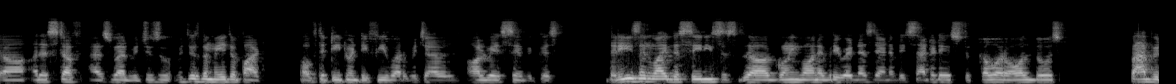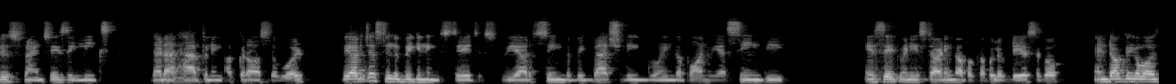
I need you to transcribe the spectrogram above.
uh, other stuff as well, which is which is the major part of the T20 fever, which I will always say because the reason why this series is uh, going on every Wednesday and every Saturday is to cover all those fabulous franchisee leagues that are happening across the world. We are just in the beginning stages. We are seeing the Big Bash League going upon. We are seeing the SA20 starting up a couple of days ago. And talking about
